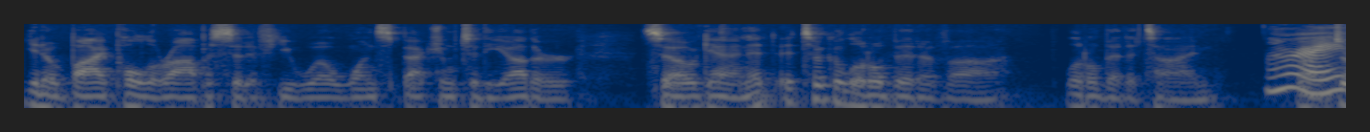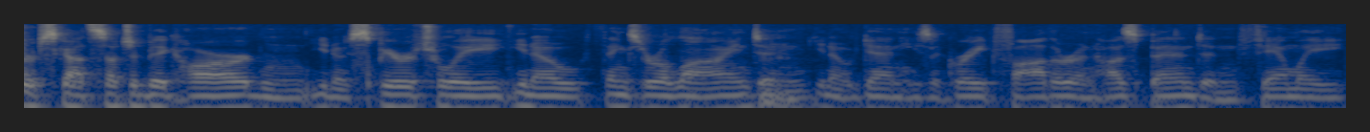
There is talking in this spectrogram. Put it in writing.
you know, bipolar opposite, if you will, one spectrum to the other. So again, it, it took a little bit of a uh, little bit of time. All But right. Dyrke's got such a big heart, and you know, spiritually, you know, things are aligned, and you know, again, he's a great father and husband, and family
